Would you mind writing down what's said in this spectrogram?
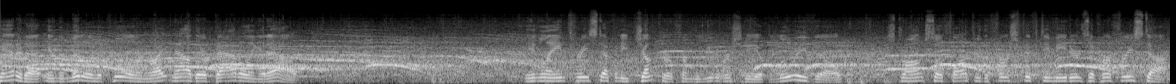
Canada in the middle of the pool, and right now they're battling it out. In lane three, Stephanie Junker from the University of Louisville. Strong so far through the first 50 meters of her freestyle.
